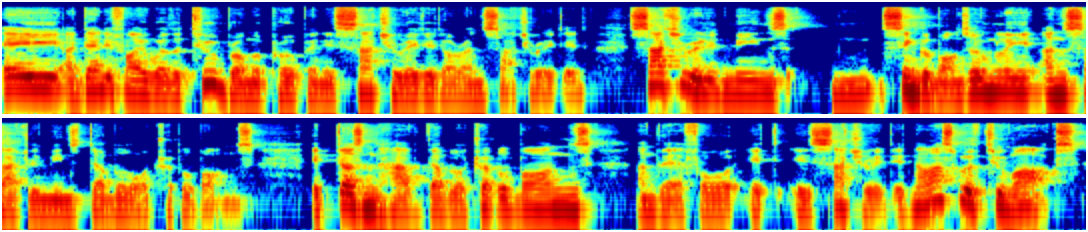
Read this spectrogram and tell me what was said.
A, identify whether 2-bromopropane is saturated or unsaturated. Saturated means single bonds only, unsaturated means double or triple bonds. It doesn't have double or triple bonds, and therefore it is saturated. Now that's worth two marks.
